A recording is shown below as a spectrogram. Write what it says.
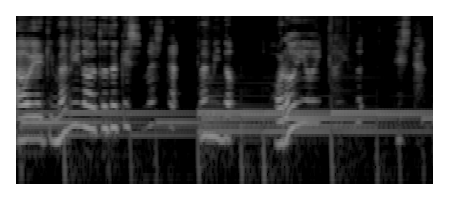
青柳まみがお届けしました。まみのほろ酔いタイムでした。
